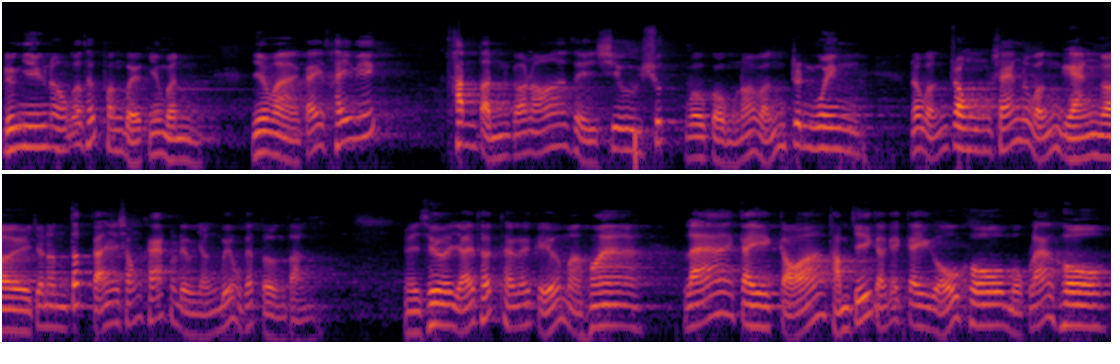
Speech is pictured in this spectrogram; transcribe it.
Đương nhiên nó không có thức phân biệt như mình, nhưng mà cái thấy biết thanh tịnh của nó thì siêu xuất vô cùng. Nó vẫn trinh nguyên, nó vẫn trong sáng, nó vẫn gạn ngời, cho nên tất cả những sống khác nó đều nhận biết một cách tường tận. Ngày xưa giải thích theo cái kiểu mà hoa, lá, cây, cỏ, thậm chí cả cái cây gỗ khô, một lá khô,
